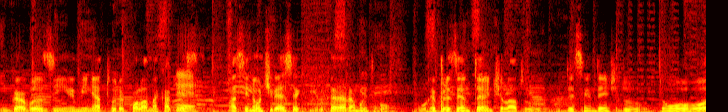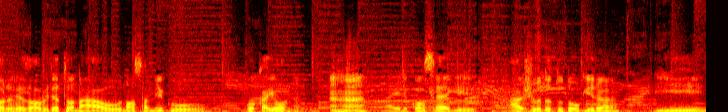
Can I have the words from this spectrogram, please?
um Gavanzinho em miniatura colado na cabeça. Mas se não tivesse aquilo, cara, era muito bom. O representante lá do o descendente do, do horror resolve detonar o nosso amigo Gokayo, né? Aham. Aí ele consegue a ajuda do Dougiran e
